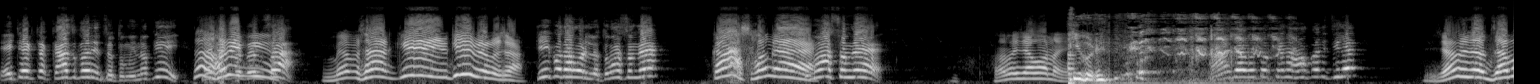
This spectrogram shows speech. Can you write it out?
এইটা একটা কাজ করেছ তুমি নাকি? কি- ব্যবসা। ব্যবসা? কি কি ব্যবসা? কি কথা বলল? তোমার সঙ্গে? কার সঙ্গে? তোমার সঙ্গে? আমি যাব না। না যাব তো কেন হ্যাঁ করেছিলে যাবে যাব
